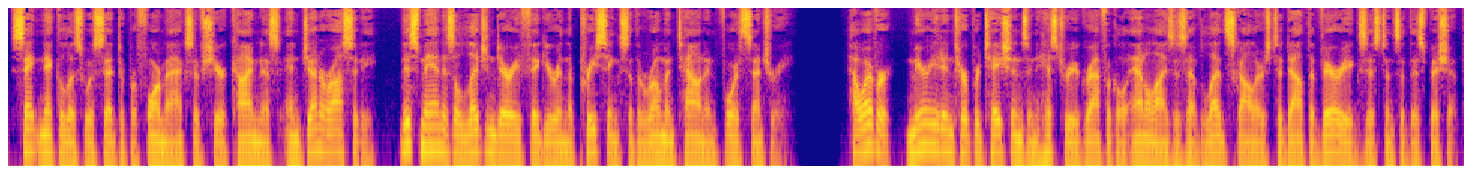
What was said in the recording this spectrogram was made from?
St. Nicholas was said to perform acts of sheer kindness and generosity, this man is a legendary figure in the precincts of the Roman town in 4th century. However, myriad interpretations and historiographical analyses have led scholars to doubt the very existence of this bishop.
